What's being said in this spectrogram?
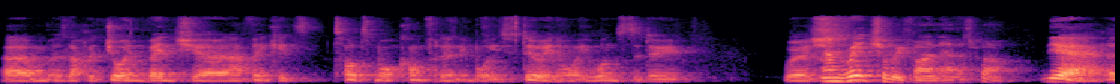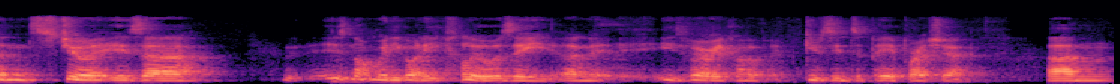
um, as like a joint venture. And I think it's Todd's more confident in what he's doing and what he wants to do. Whereas And Richard, we find out as well. yeah, and Stuart is uh, he's not really got any clue, has he? And he's very kind of gives into peer pressure. Um,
